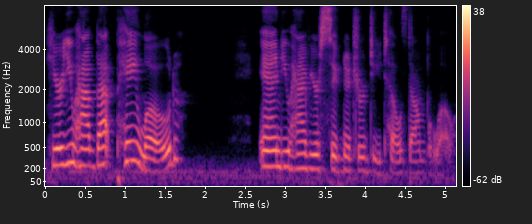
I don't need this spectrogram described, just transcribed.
Here you have that payload, and you have your signature details down below.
